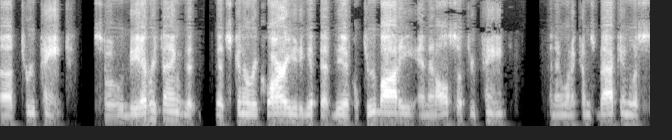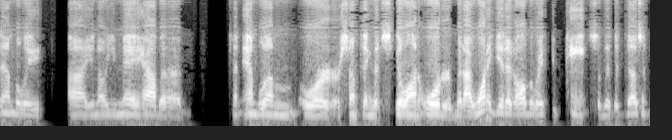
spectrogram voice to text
uh, through paint. So it would be everything that, that's going to require you to get that vehicle through body and then also through paint. And then when it comes back into assembly, uh, you know, you may have a an emblem or, or something that's still on order, but I want to get it all the way through paint so that it doesn't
